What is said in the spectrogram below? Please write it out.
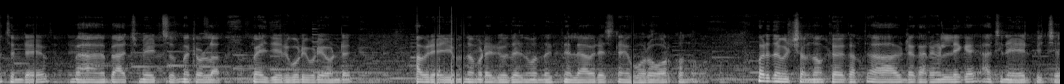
അച്ഛന്റെ ബാച്ച്മേറ്റ്സും മറ്റുള്ള വൈദ്യർ കൂടി ഇവിടെയുണ്ട്. അവരെയും നമ്മുടെ രൂപതയിൽ നിന്ന് വന്നിരിക്കുന്ന എല്ലാവരെയും സ്നേഹപൂർവം ഓർക്കുന്നു. ഒരു നിമിഷം നമുക്ക് അതിന്റെ കരങ്ങളിലേക്ക് അച്ഛനെ ഏൽപ്പിച്ച്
